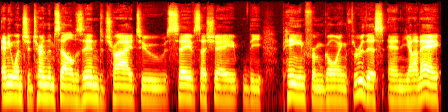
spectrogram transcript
anyone should turn themselves in to try to save Saché the pain from going through this. And Yane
